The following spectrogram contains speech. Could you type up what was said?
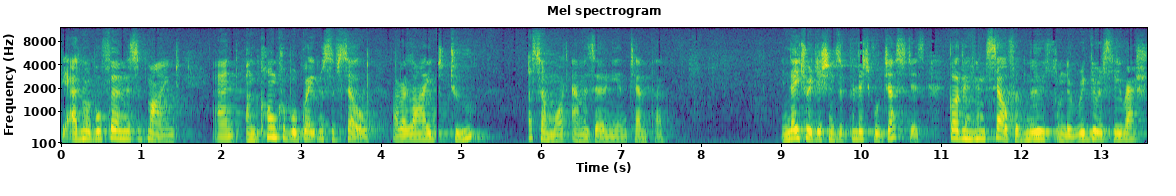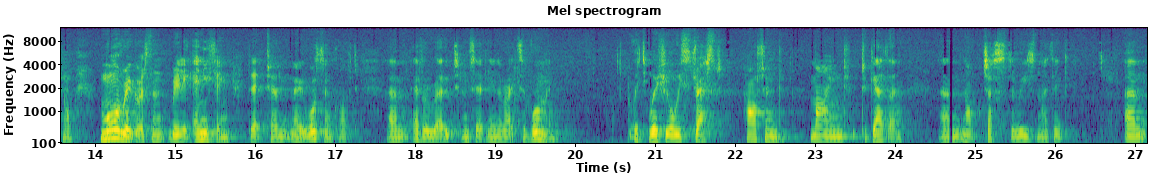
The admirable firmness of mind and unconquerable greatness of soul are allied to a somewhat Amazonian temper. In later editions of Political Justice, Godwin himself had moved from the rigorously rational, more rigorous than really anything that um, Mary Wollstonecraft um, ever wrote, and certainly in The Rights of Woman, which, where she always stressed heart and mind together, um, not just the reason, I think. Um,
